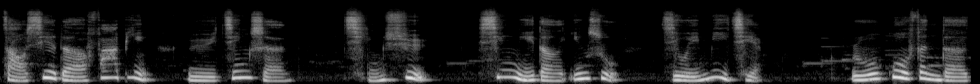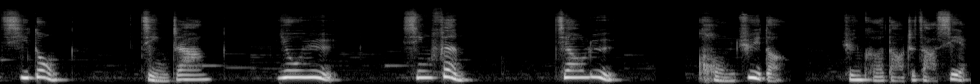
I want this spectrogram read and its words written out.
早泄的发病与精神、情绪、心理等因素极为密切，如过分的激动。紧张、忧郁、兴奋、焦虑、恐惧等，均可导致早泄。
